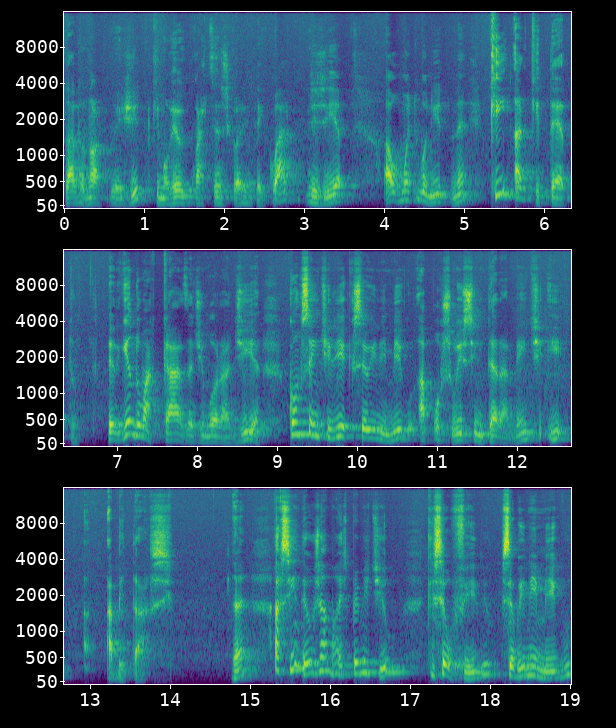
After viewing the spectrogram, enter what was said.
lá do norte do Egito, que morreu em 444, dizia algo muito bonito, né? Que arquiteto, erguendo uma casa de moradia, consentiria que seu inimigo a possuísse inteiramente e habitasse? Né? Assim Deus jamais permitiu que seu filho, seu inimigo,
